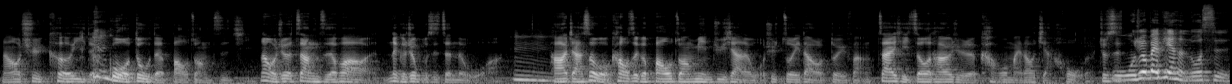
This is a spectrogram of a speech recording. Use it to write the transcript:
然后去刻意的过度的包装自己，那我觉得这样子的话，那个就不是真的我啊。嗯，好，假设我靠这个包装面具下的我去追到了对方，在一起之后，他会觉得靠，我买到假货了，就是我就被骗很多次。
